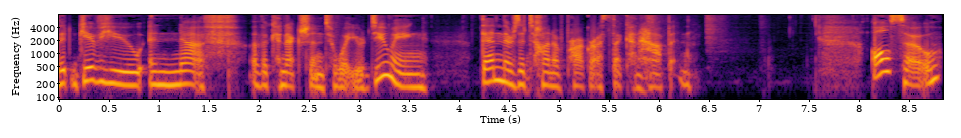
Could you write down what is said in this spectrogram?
that give you enough of a connection to what you're doing, then there's a ton of progress that can happen. Also,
